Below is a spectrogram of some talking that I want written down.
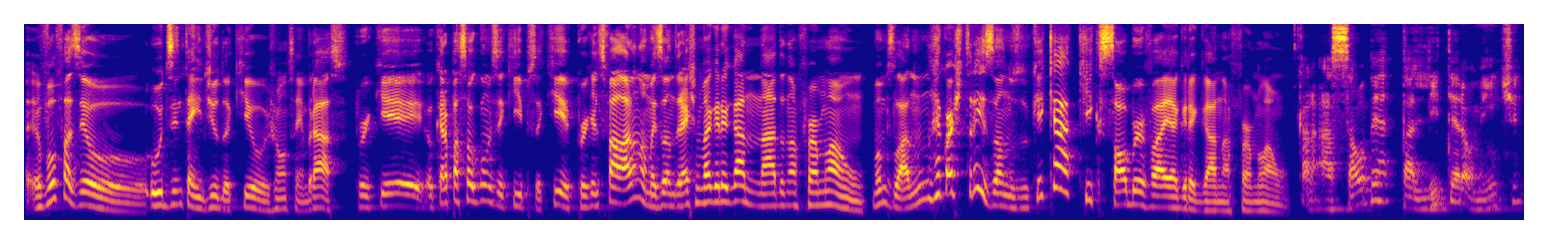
Eu vou fazer o, o desentendido aqui, o João Sem Braço, porque eu quero passar algumas equipes aqui, porque eles falaram, não, mas o Andretti não vai agregar nada na Fórmula 1. Vamos lá, num recorte de três anos, o que, que a Kick Sauber vai agregar na Fórmula 1? Cara, a Sauber tá literalmente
